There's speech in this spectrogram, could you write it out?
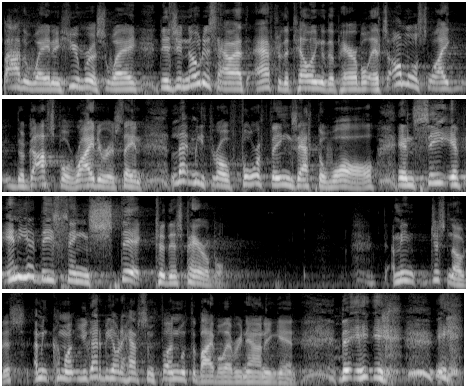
By the way, in a humorous way, did you notice how after the telling of the parable, it's almost like the gospel writer is saying, Let me throw four things at the wall and see if any of these things stick to this parable. I mean, just notice. I mean, come on, you got to be able to have some fun with the Bible every now and again. The,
